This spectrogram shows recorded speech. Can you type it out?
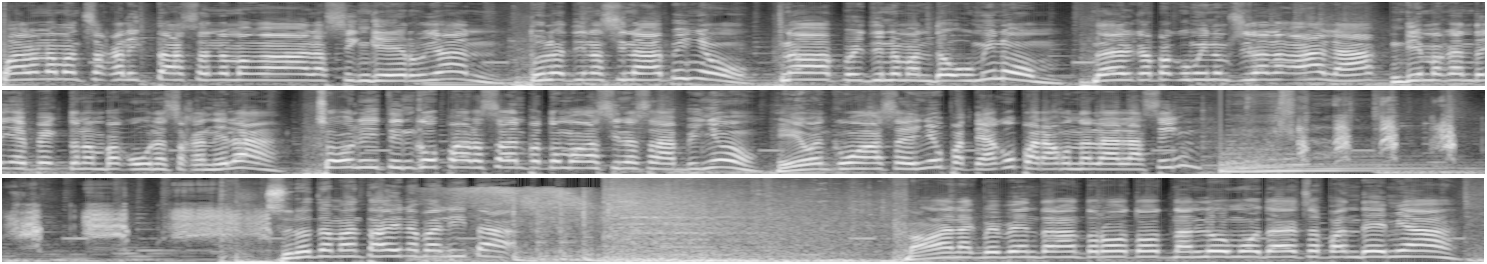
Para naman sa kaligtasan ng mga lasinggero yan. Tulad din ng sinabi nyo, na pwede naman daw uminom. Dahil kapag uminom sila ng alak, hindi maganda yung epekto ng bakuna sa kanila. So ulitin ko para saan pa itong mga sinasabi nyo. Ewan ko nga sa inyo, pati ako para ako nalalasing. Sunod naman tayo na balita. Mga nagbebenta ng turotot ng lumo dahil sa pandemya.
